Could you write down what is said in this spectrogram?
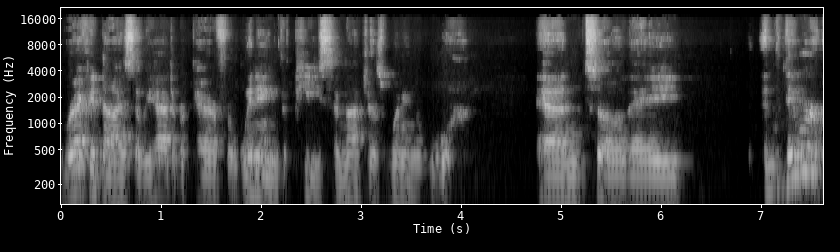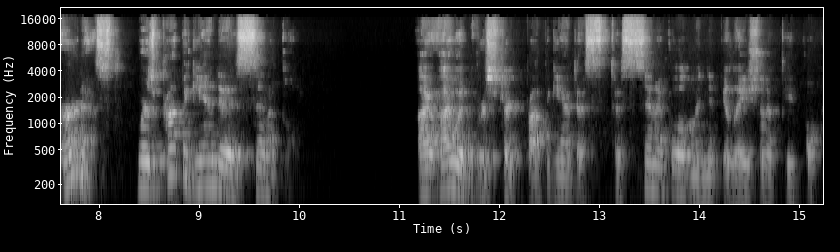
recognized that we had to prepare for winning the peace and not just winning the war. And so they and they were earnest, whereas propaganda is cynical. I, I would restrict propaganda to cynical manipulation of people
